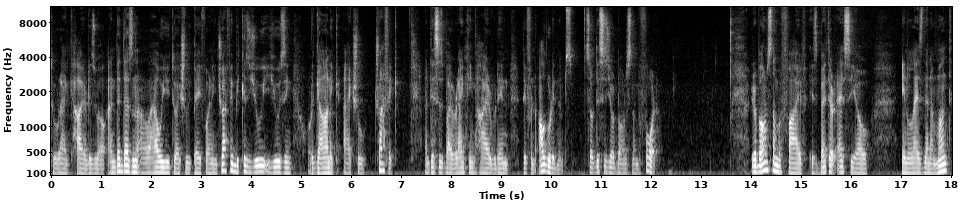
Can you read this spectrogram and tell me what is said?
to rank higher as well and that doesn't allow you to actually pay for any traffic because you're using organic actual traffic. And this is by ranking higher within different algorithms. So this is your bonus number four. Your bonus number five is better SEO in less than a month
